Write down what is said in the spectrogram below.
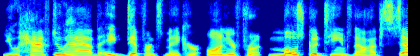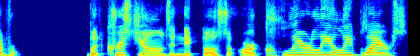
You have to have a difference maker on your front. Most good teams now have several, but Chris Jones and Nick Bosa are clearly elite players.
